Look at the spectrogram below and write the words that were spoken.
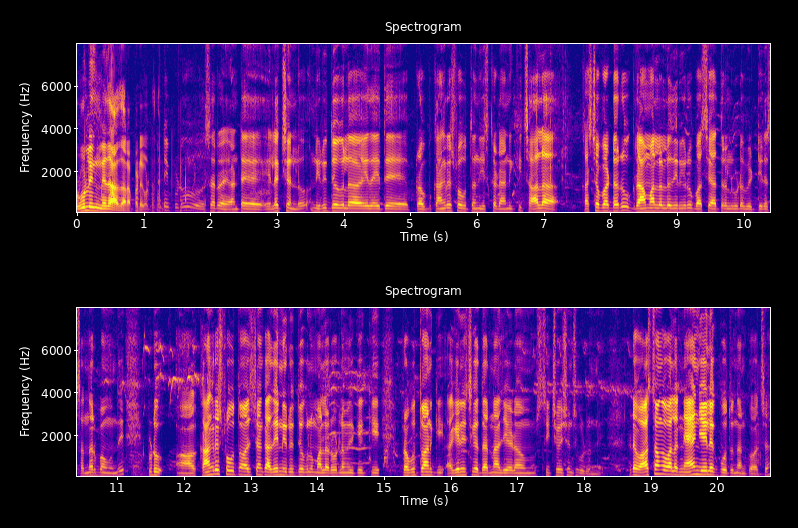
రూలింగ్ మీద ఆధారపడి ఉంటుంది. అంటే ఇప్పుడు సార్ అంటే ఎలక్షన్లో నిరుద్యోగుల ఏదైతే ప్రభు కాంగ్రెస్ ప్రభుత్వం తీసుకోవడానికి చాలా కష్టపడ్డారు గ్రామాలలో తిరిగారు బస్ యాత్రలు కూడా పెట్టిన సందర్భం ఉంది. ఇప్పుడు కాంగ్రెస్ ప్రభుత్వం వచ్చాక అదే నిరుద్యోగులు మళ్ళీ రోడ్ల మీదకి ఎక్కి ప్రభుత్వానికి అగెనిస్ట్గా ధర్నాలు చేయడం సిచ్యువేషన్స్ కూడా ఉన్నాయి. అంటే వాస్తవంగా వాళ్ళకి న్యాయం చేయలేకపోతుంది అనుకోవచ్చా?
